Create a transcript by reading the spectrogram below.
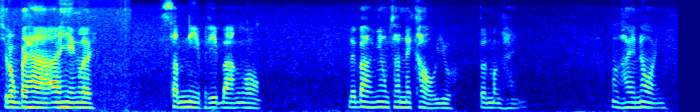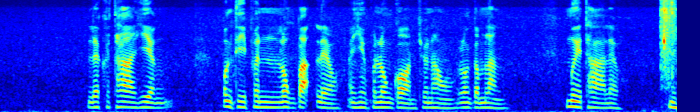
สิลงไปหาอาเฮียงเลยซ้ำนี่พอดีบางออกและบางยังทันในเข่าอยู่ต้นบางไห้บางไห้หน้อย แล้วก็ท่าเฮียงบางทีเพิ่นลงปะแล้วไอเฮียงเพิ่นลงก่อนชวนเฮาลงตำลังเมื่อยทาแล้วนี่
